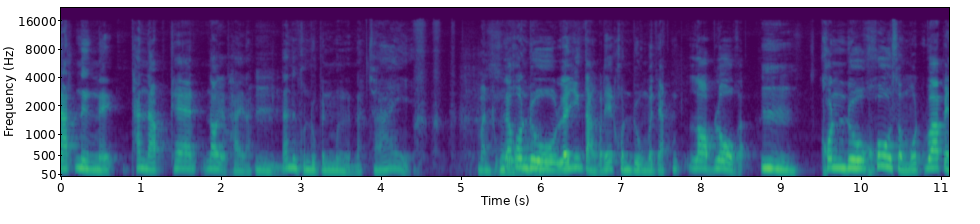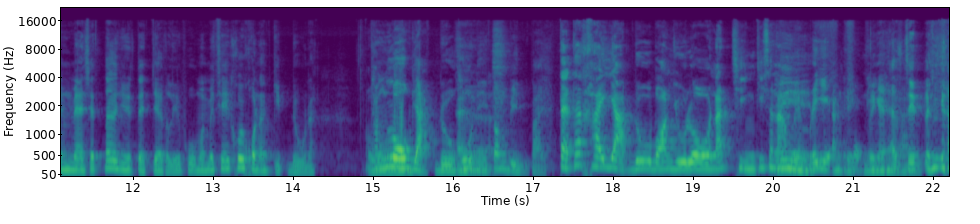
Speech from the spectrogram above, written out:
นัดหนึ่งในถ้านับแค่นอกจากไทยนะอืมนัดหนึ่งคนดูเป็นหมื่นนะ ใช่ มันแล้วคนดูแล้วยิ่งต่างประเทศคนดูมาจากรอบโลกอะอืม คนดูคู่สมมุติว่าเป็นแมนเชสเตอร์ยูไนเต็ดเจอกับลิเวอร์พูลมันไม่ใช่คู่คนอังกฤษดูนะ ทั้งโลกอยากดูคู่นี้เออต้องบินไป แต่ถ้าใครอยากดูบอลยูโรนัดชิงที่สนามนี่ เวมบลีย์อังกฤษโอ้โหเป็นไงนี่ assist เป็นไง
